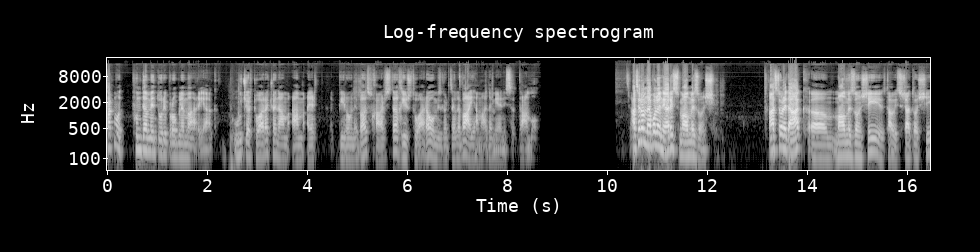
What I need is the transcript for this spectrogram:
საკმაოდ ფუნდამენტური პრობლემა არის აქ. უჭერ თუ არა ჩვენ ამ ამ ერთ პიროვნებას ხარს და ღირს თუ არა ომის გრძელება აი ამ ადამიანის გამო. ასე რომ ნაპოლეონი არის მალმეზონში. ასწორედ აქ მალმეზონში თავის შატოში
